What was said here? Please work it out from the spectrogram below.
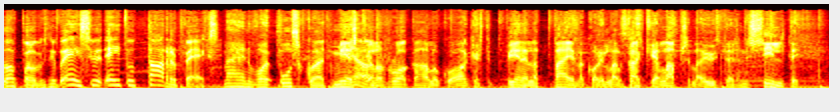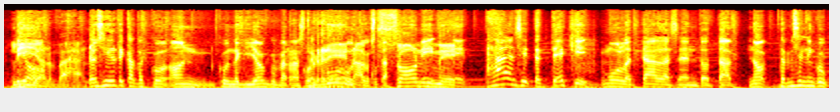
Loppujen lopuksi niin ei, syö, ei tule tarpeeksi. Mä en voi uskoa, että mies, on ruokahalu, kun oikeasti pienellä päiväkodilla on kaikkien lapsilla yhteensä, niin silti liian Joo. vähän. No silti kato, kun on kuitenkin jonkun verran sitä Kun reenaa, kulutusta. kun sonni. Niin, niin, hän sitten teki mulle tällaisen, tota, no tämmöisen niinku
